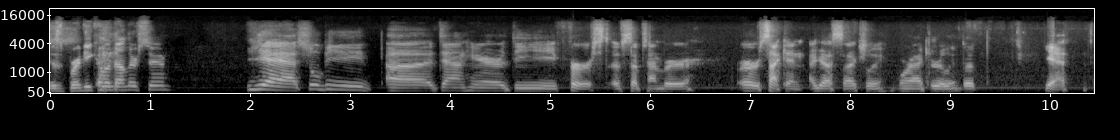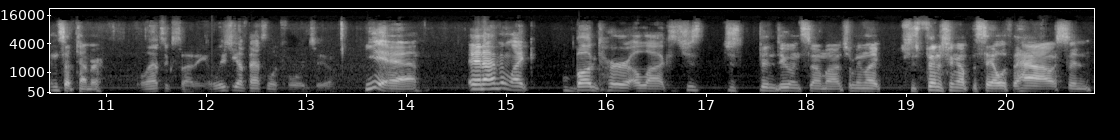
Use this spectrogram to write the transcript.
Is Brittany coming down there soon? yeah, she'll be uh, down here the first of September or second, I guess, actually, more accurately. But yeah, in September. Well, that's exciting. At least you got that to look forward to. Yeah, and I haven't like bugged her a lot because she's just been doing so much. I mean, like she's finishing up the sale with the house and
